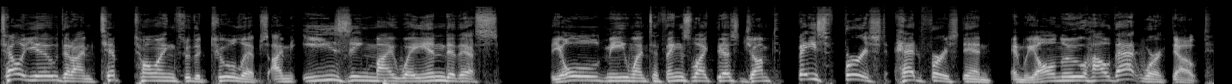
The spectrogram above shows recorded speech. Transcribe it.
tell you that I'm tiptoeing through the tulips? I'm easing my way into this. The old me went to things like this, jumped face first, head first in, and we all knew how that worked out.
